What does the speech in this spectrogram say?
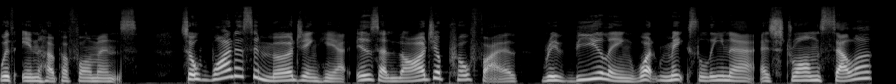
within her performance. So, what is emerging here is a larger profile revealing what makes Lena a strong seller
